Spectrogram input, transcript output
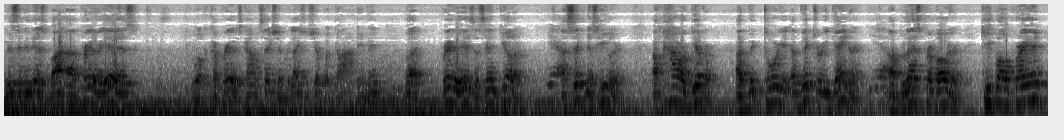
Listen to this. By, uh, prayer is, well, prayer is conversation, relationship with God. Amen. But prayer is a sin killer, Yeah. a sickness healer, a power giver, a victory, a victory gainer, Yeah. a blessed promoter. Keep on praying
